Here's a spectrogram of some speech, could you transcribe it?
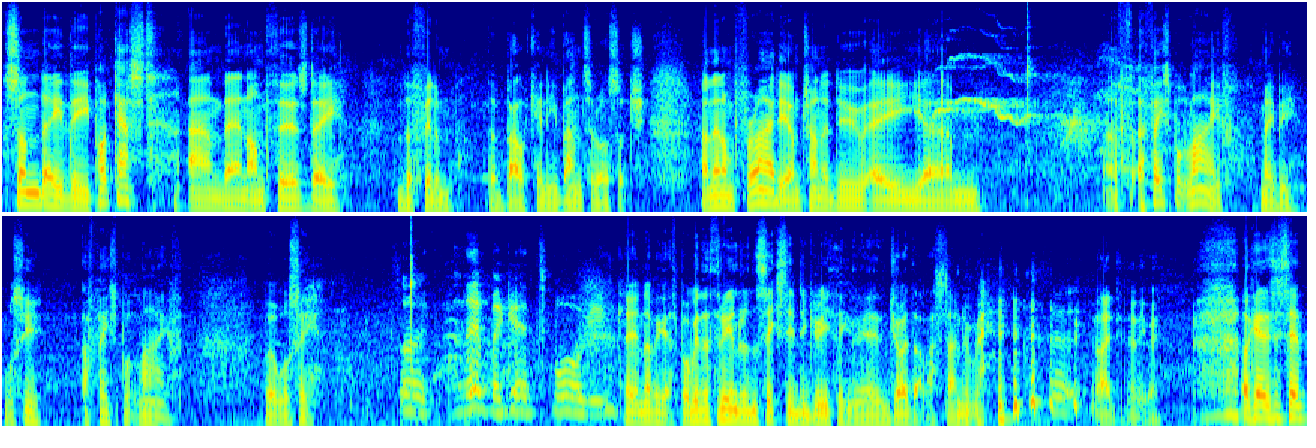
Sunday the podcast, and then on Thursday the film, the balcony banter or such. And then on Friday I'm trying to do a um, a, Facebook Live. Maybe we'll see a Facebook Live, but we'll see. So it never gets boring. It never gets, but with the 360 degree thing, we enjoyed that last time, didn't we? I did anyway. Okay, this is Tim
